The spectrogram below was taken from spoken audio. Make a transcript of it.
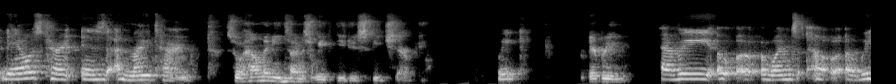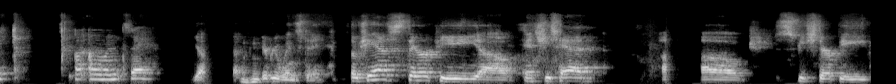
Daniel's turn is my turn. So, how many times a week do you do speech therapy? Week Every every uh, uh, once uh, a week uh, on Wednesday. Mhm. every Wednesday. So she has therapy, uh, and she's had uh, uh, speech therapy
